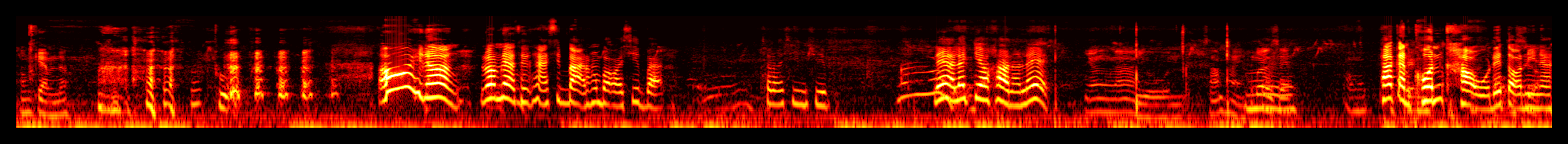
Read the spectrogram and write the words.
พร้อมแก้มด้วยถูกโอ้ยพี่น้องรวมแล้วถึงหาสิบบาทเขาบอกว่าสิบบาทสร้อยสี่สิบแล้วแล้วเกี่ยวข่าวนะเลขยังหน้าอยู่สามไห่เมื่อเซ็พากันค้นเข่าได้ตอนนี้นะ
